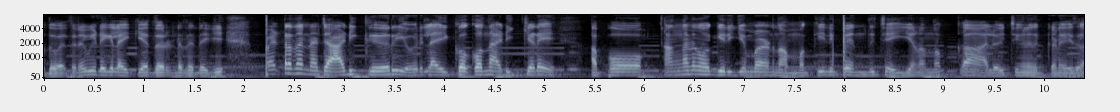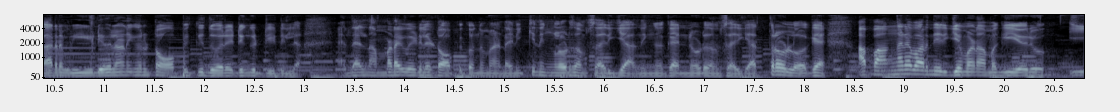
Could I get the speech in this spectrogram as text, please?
അതുപോലെ തന്നെ വീഡിയോക്ക് ലൈക്ക് ചെയ്യാത്തവരുണ്ടെന്നുണ്ടെങ്കിൽ പെട്ടെന്ന് തന്നെ ചാടി കയറി ഒരു ലൈക്കൊക്കെ ഒന്ന് അടിക്കടേ. അപ്പോൾ അങ്ങനെ നോക്കിയിരിക്കുമ്പോഴാണ് നമുക്ക് ഇനിയിപ്പോൾ എന്ത് ചെയ്യണം എന്നൊക്കെ ആലോചിച്ച് ഇങ്ങനെ നിൽക്കണേ. കാരണം വീഡിയോയിലാണെങ്കിൽ ഒരു ടോപ്പിക്ക് ഇതുവരെയായിട്ടും കിട്ടിയിട്ടില്ല. എന്തായാലും നമ്മുടെ വീഡിയോയിലെ ടോപ്പിക് ഒന്നും വേണ്ട. എനിക്ക് നിങ്ങളോട് സംസാരിക്കുക നിങ്ങൾക്ക് എന്നോട് സംസാരിക്കുക. അത്രേ ഉള്ളൂ ഓക്കെ അപ്പോൾ അങ്ങനെ പറഞ്ഞിരിക്കുമ്പോഴാണ് നമുക്ക് ഈ ഒരു ഈ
